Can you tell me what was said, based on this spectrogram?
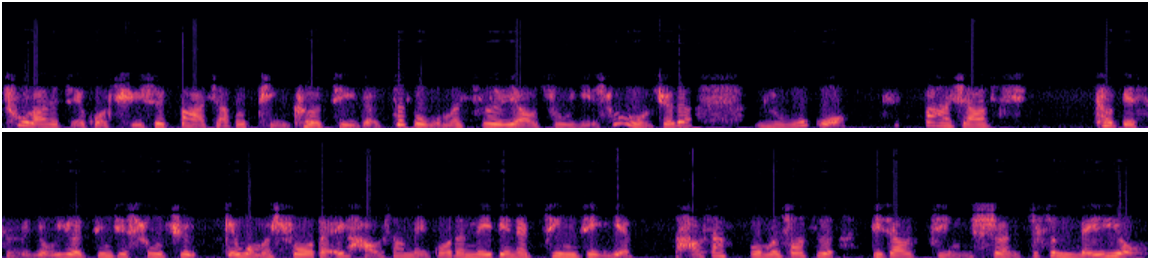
出来的结果其实大家都挺客气的，这个我们是要注意。所以我觉得，如果大家。特别是有一个经济数据给我们说的，哎，好像美国的那边的经济也好像我们说是比较谨慎，就是没有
